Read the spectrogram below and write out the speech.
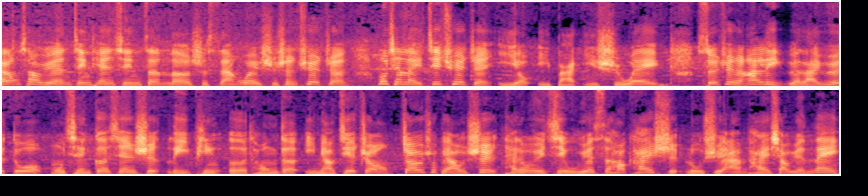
台东校园今天新增了十三位师生确诊，目前累计确诊已有一百一十位。随着确诊案例越来越多，目前各县市力拼儿童的疫苗接种。教育处表示，台东预计五月四号开始陆续安排校园内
